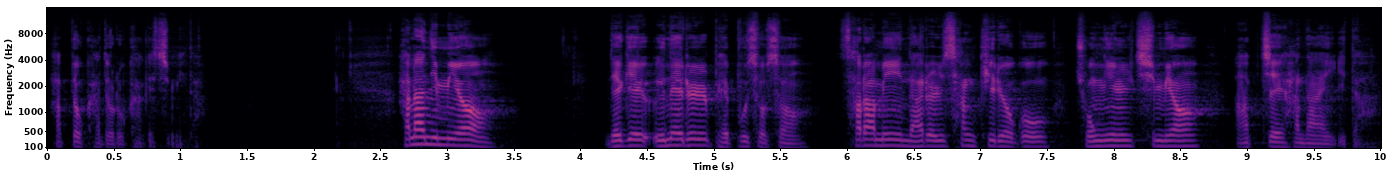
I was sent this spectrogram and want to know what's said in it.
합독하도록 하겠습니다. 하나님이여 내게 은혜를 베푸소서 사람이 나를 삼키려고 종일 치며 압제하나이다.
